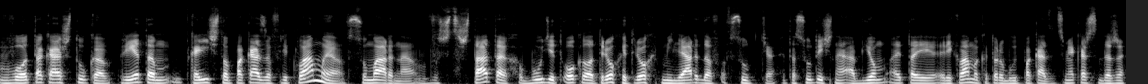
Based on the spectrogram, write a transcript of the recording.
вот такая штука. При этом количество показов рекламы суммарно в Штатах будет около 3,3 миллиардов в сутки. Это суточный объем этой рекламы, которая будет показываться. Мне кажется, даже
